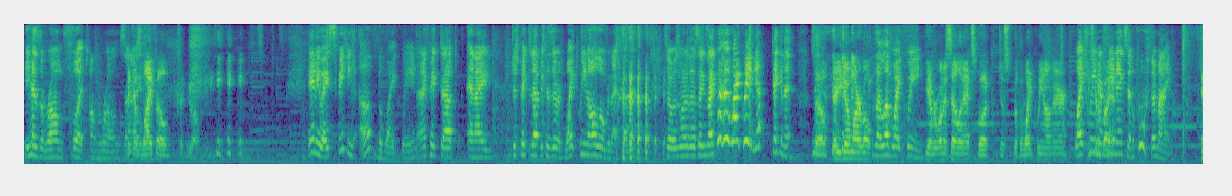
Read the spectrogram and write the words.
he has the wrong foot on the wrong side. Because Liefeld couldn't go on feet. anyway, speaking of the White Queen, I picked up, and I just picked it up because there was White Queen all over that cover. so it was one of those things like, woohoo, White Queen! Yep, taking it. so there you go, Marvel. Because I love White Queen. If you ever want to sell an X book, just put the White Queen on there. White She's Queen or buy it. Phoenix, and whew, they're mine.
